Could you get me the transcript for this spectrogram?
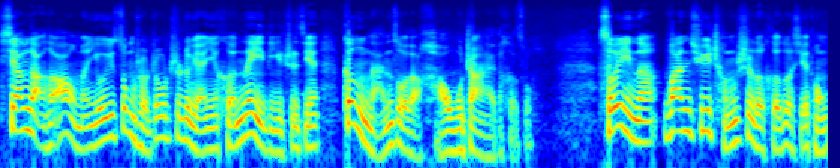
香港和澳门由于众所周知的原因，和内地之间更难做到毫无障碍的合作。所以呢，湾区城市的合作协同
